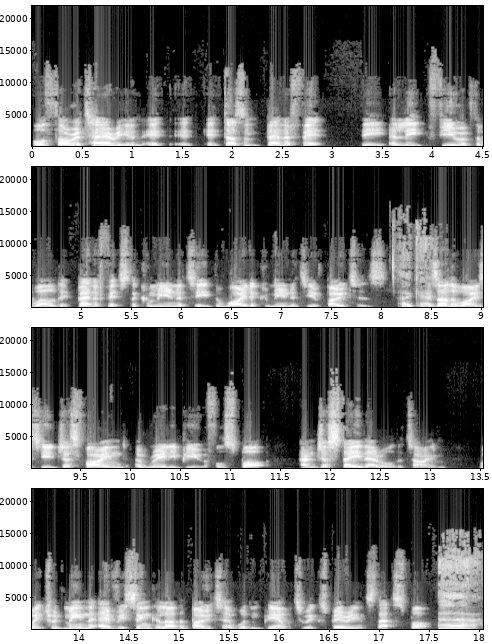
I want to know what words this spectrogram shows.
authoritarian. It it it doesn't benefit the elite few of the world. It benefits the community, the wider community of boaters. Okay. Because otherwise, you just find a really beautiful spot and just stay there all the time. which would mean that every single other boater wouldn't be able to experience that spot. Ah,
